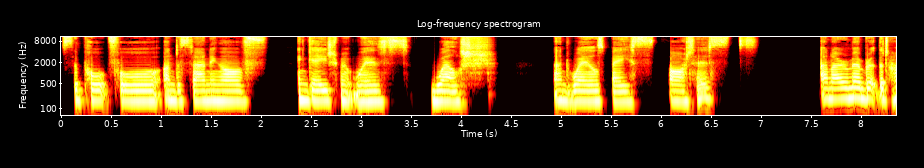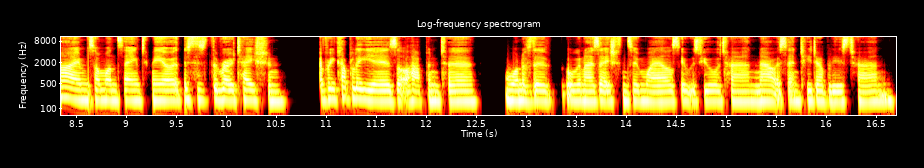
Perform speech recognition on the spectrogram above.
support for understanding of engagement with Welsh and Wales based artists. And I remember at the time someone saying to me, Oh, this is the rotation. Every couple of years, it'll happen to one of the organizations in Wales. It was your turn. Now it's NTW's turn.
